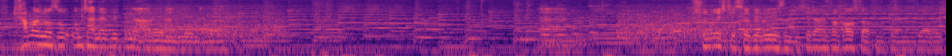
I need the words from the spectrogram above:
Wie kann man nur so unterlevelt in der Arena gehen, ey? Schon richtig so gewesen. Ich hätte einfach rauslaufen können, glaube ich.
